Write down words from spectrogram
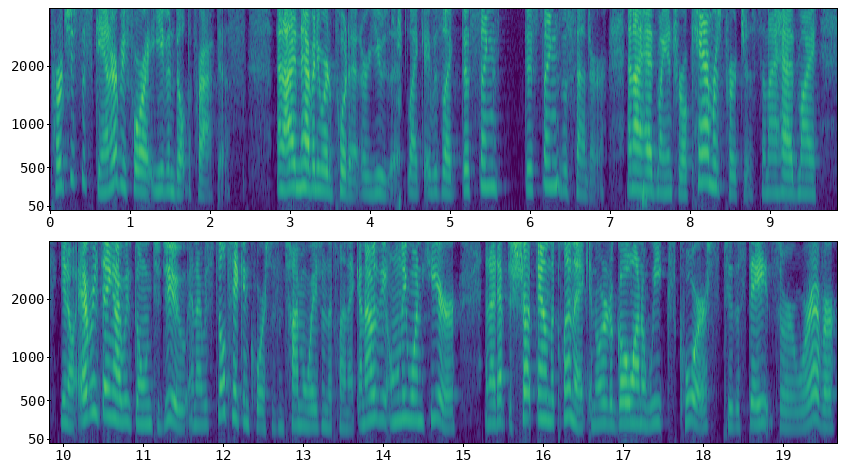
purchased the scanner before I even built the practice, and I didn't have anywhere to put it or use it. Like it was like this thing's this thing's the center and i had my intro cameras purchased and i had my you know everything i was going to do and i was still taking courses and time away from the clinic and i was the only one here and i'd have to shut down the clinic in order to go on a week's course to the states or wherever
